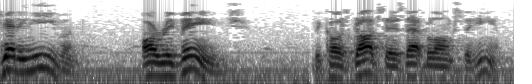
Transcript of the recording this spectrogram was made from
getting even or revenge because God says that belongs to Him.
